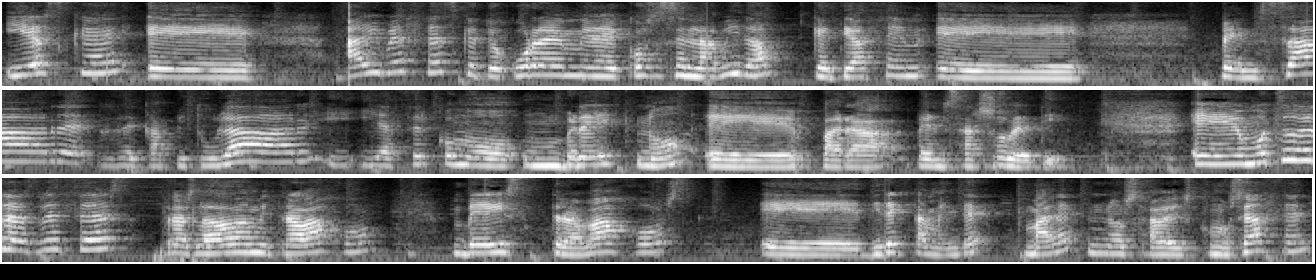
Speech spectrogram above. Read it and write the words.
Y es que eh, hay veces que te ocurren eh, cosas en la vida que te hacen eh, pensar, recapitular y, hacer como un break, ¿no? para pensar sobre ti. muchas de las veces, trasladado a mi trabajo, veis trabajos directamente, ¿vale? No sabéis cómo se hacen,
